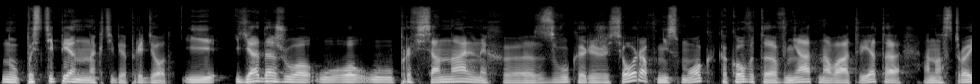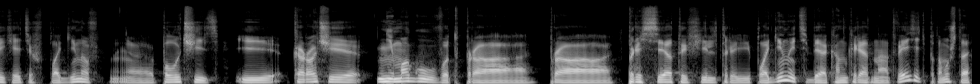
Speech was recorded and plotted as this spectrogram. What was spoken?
ну, постепенно к тебе придет. И я даже у, у, профессиональных э, звукорежиссеров не смог какого-то внятного ответа о настройке этих плагинов э, получить. И, короче, не могу вот про про пресеты, фильтры и плагины тебе конкретно ответить, потому что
